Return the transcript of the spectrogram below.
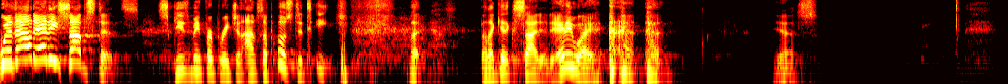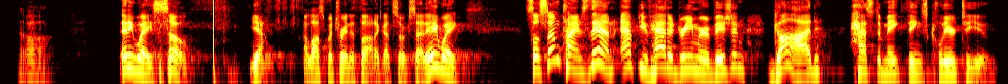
without any substance. Excuse me for preaching. I'm supposed to teach. But but I get excited. Anyway, yes. Uh, anyway, so yeah, I lost my train of thought. I got so excited. Anyway, so sometimes then, after you've had a dream or a vision, God has to make things clear to you.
